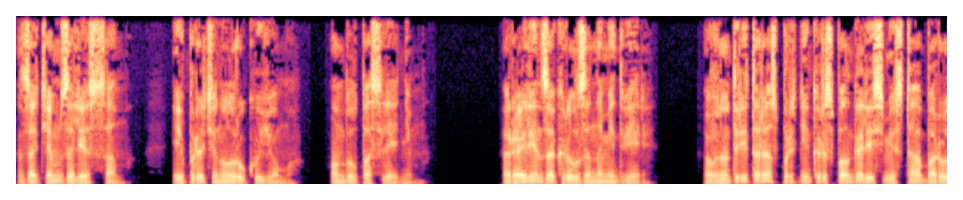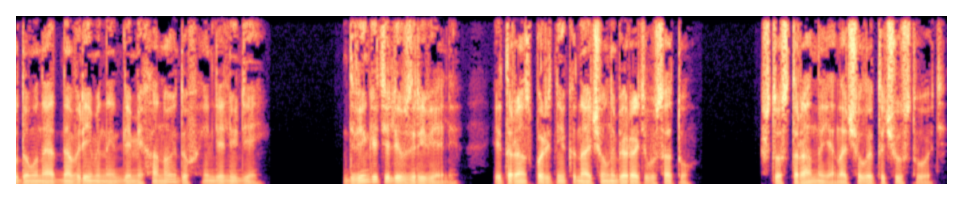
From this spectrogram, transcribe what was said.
Затем залез сам и протянул руку Йому. Он был последним. Рейлин закрыл за нами дверь. Внутри транспортника располагались места, оборудованные одновременно для механоидов, и для людей. Двигатели взревели, и транспортник начал набирать высоту. Что странно, я начал это чувствовать.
